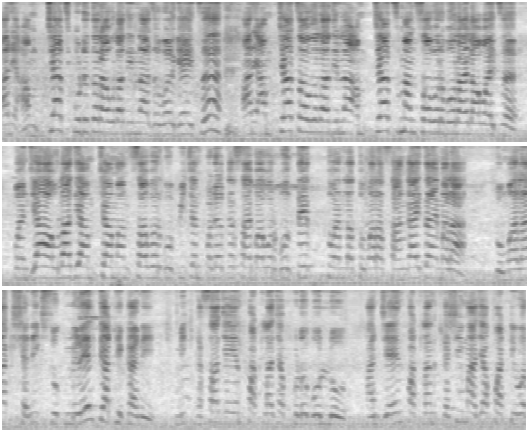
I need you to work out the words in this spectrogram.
आणि आमच्याच कुठंतर अवलादींना जवळ घ्यायचं आणि आमच्याच अवलादींना आमच्याच माणसावर बोलायला लावायचं. पण ज्या अवलादी आमच्या माणसावर गोपीचंद पडळकर साहेबावर बोलते त्यांना तुम्हाला सांगायचं आहे मला तुम्हाला क्षणिक सुख मिळेल त्या ठिकाणी. मी कसा जयंत पाटलाच्या पुढं बोललो आणि जयंत पाटलानं कशी माझ्या पाठीवर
